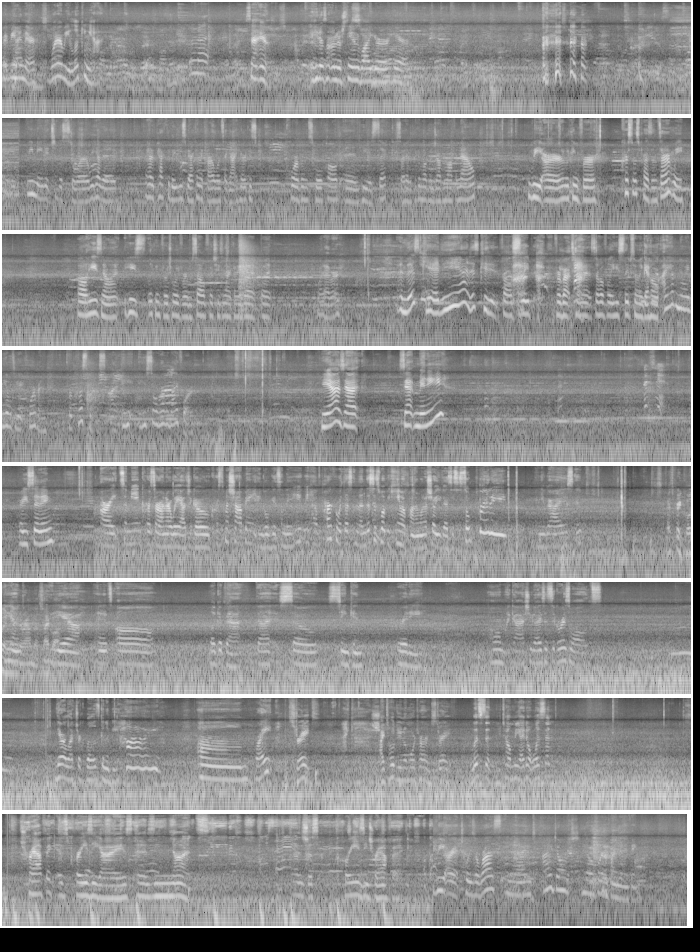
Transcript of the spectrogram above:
Right behind there. What are we looking at? Is that? He doesn't understand why you're here. we made it to the store. We had to I had to pack the babies back in the car once I got here because Corbin's school called and he was sick, so I had to pick him up and drop him off. And now we are looking for Christmas presents, aren't we? Well, he's not. He's looking for a toy for himself, which he's not going to get, but whatever. And this kid, yeah, this kid fell asleep for about 10 minutes, so hopefully he sleeps when we get home. I have no idea what to get Corbin for Christmas. I, he, he's so hard to buy for. Yeah, is that is that Minnie? Are you sitting? All right, so me and Chris are on our way out to go Christmas shopping and go get something to eat. We have Parker with us, and then this is what we came upon. I want to show you guys. This is so pretty. And you guys, it, That's pretty cool. They made it around the sidewalk. yeah, and it's all. Look at that. That is so stinking pretty. Oh my gosh, you guys, it's the Griswolds. Their electric bill is going to be high. Um, right? Straight. My gosh. I told you no more turns. Straight. Listen. You tell me I don't listen. Traffic is crazy, guys. It is nuts. It is just crazy traffic. We are at Toys R Us, and I don't know if we're gonna find anything.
